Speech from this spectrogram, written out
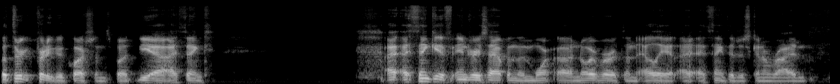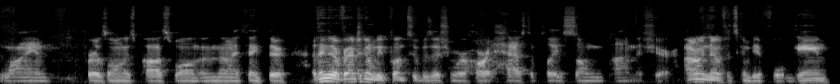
but three pretty good questions. But yeah, I think I, I think if injuries happen to more uh, and Elliott, I, I think they're just going to ride Lyon for as long as possible. And then I think they're I think they're eventually going to be put into a position where Hart has to play sometime this year. I don't even know if it's going to be a full game.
